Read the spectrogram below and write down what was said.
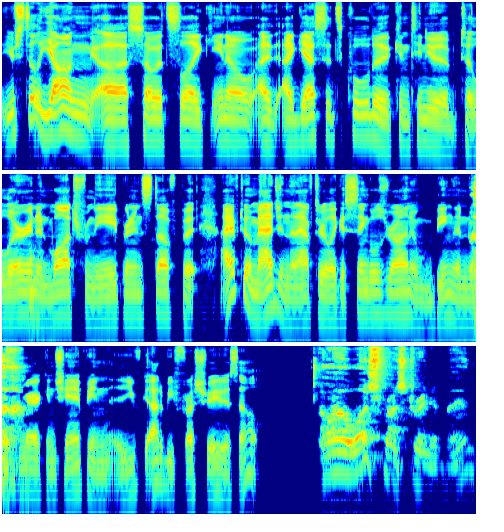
you're still young, uh, so it's like you know. I, I, guess it's cool to continue to, to learn and watch from the apron and stuff. But I have to imagine that after like a singles run and being the North American champion, you've got to be frustrated as hell. Oh, I was frustrated, man.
